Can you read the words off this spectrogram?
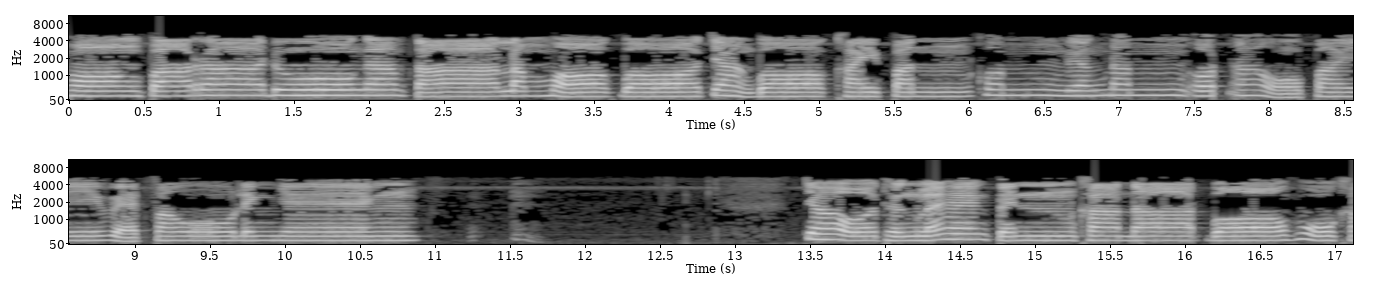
ห้องปาราดูงามตาลำหมอกบ่อจ้างบอกไข่ปันคนเมืองนั้นอดเอาไปแวดเฝ้าเล็งแยง เจ้าถึงแรงเป็นขานาดบ่อหูข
